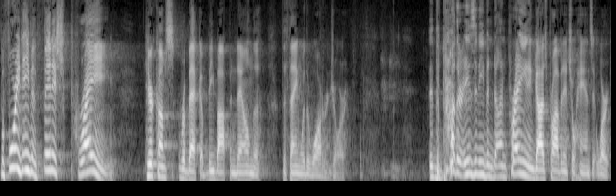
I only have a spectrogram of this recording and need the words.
before he'd even finished praying, here comes Rebecca bebopping down the the thing with the watering jar. The brother isn't even done praying in God's providential hands at work.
